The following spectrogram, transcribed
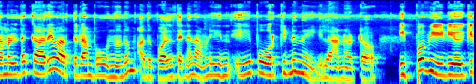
നമ്മളുടെ കറി വറുത്തിടാൻ പോകുന്നതും അതുപോലെ തന്നെ നമ്മൾ ഈ ഈ പോർക്കിന്റെ നെയ്യിലാണ് കേട്ടോ. ഇപ്പോൾ വീഡിയോയ്ക്ക്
